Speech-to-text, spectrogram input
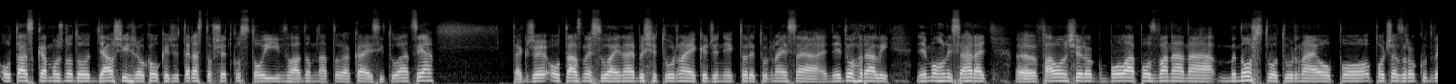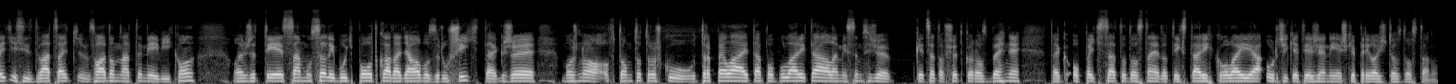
otázka možno do ďalších rokov, keďže teraz to všetko stojí vzhľadom na to, aká je situácia. Takže otázne sú aj najbližšie turnaje, keďže niektoré turnaje sa nedohrali, nemohli sa hrať. E, Fallon Sherrock bola pozvaná na množstvo turnajov po, počas roku 2020 vzhľadom na ten jej výkon, lenže tie sa museli buď poodkladať alebo zrušiť, takže možno v tomto trošku utrpela aj tá popularita, ale myslím si, že keď sa to všetko rozbehne, tak opäť sa to dostane do tých starých kolejí a určite tie ženy ešte príležitosť dostanú.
